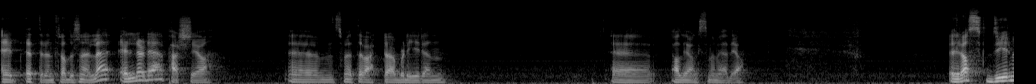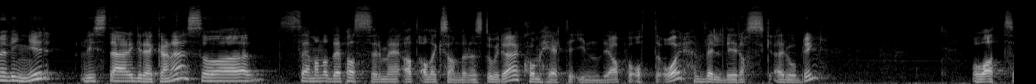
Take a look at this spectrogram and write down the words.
etter den tradisjonelle, eller det er Persia, eh, som etter hvert da blir en eh, allianse med media. Raskt dyr med vinger. Hvis det er grekerne, så ser man at det passer med at Aleksander den store kom helt til India på åtte år. Veldig rask erobring. Og at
